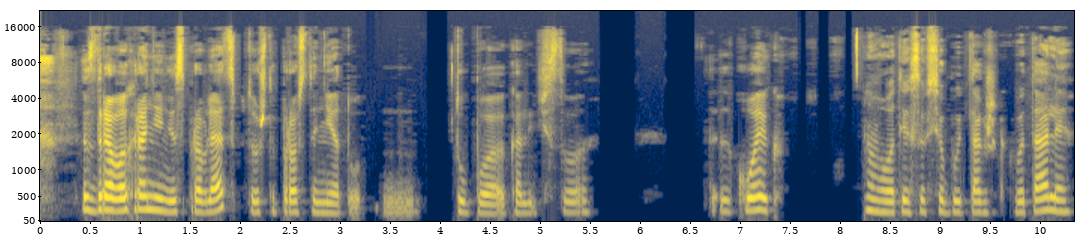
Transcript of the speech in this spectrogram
здравоохранения справляться, потому что просто нету тупо количества коек. Вот, если все будет так же, как в Италии.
